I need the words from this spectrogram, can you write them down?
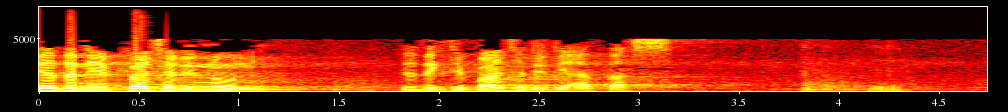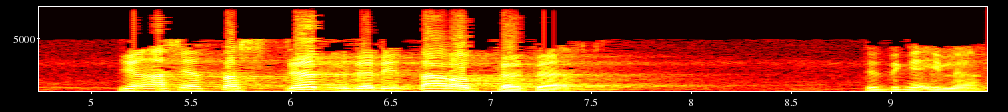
yang tadinya ba jadi nun titik di bawah jadi di atas. Ya. Yang aslinya tasdad menjadi tarot dada. Titiknya hilang.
